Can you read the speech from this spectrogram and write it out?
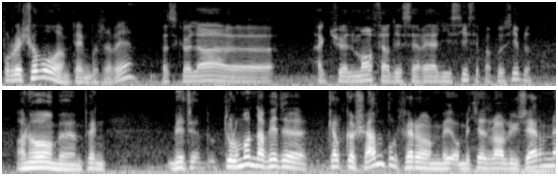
pour les chevaux, un pain, vous savez. Parce que là, euh, actuellement, faire des céréales ici, c'est pas possible. Ah non, mais un pain. Mais tout le monde avait de, quelques champs pour faire. On met- on mettait de la luzerne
